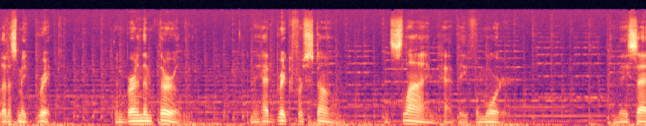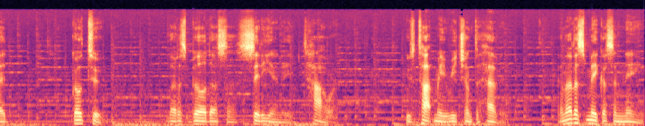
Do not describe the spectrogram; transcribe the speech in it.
let us make brick, and burn them thoroughly. And they had brick for stone, and slime had they for mortar. And they said, Go to, let us build us a city and a tower, whose top may reach unto heaven, and let us make us a name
